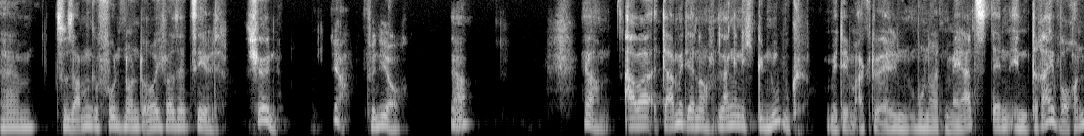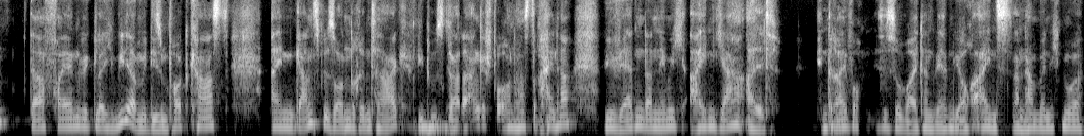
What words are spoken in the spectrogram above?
ähm, zusammengefunden und euch was erzählt. Schön. Ja, finde ich auch. Ja. Ja, aber damit ja noch lange nicht genug mit dem aktuellen Monat März, denn in drei Wochen, da feiern wir gleich wieder mit diesem Podcast einen ganz besonderen Tag, wie du es gerade angesprochen hast, Rainer. Wir werden dann nämlich ein Jahr alt. In drei Wochen ist es soweit, dann werden wir auch eins. Dann haben wir nicht nur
